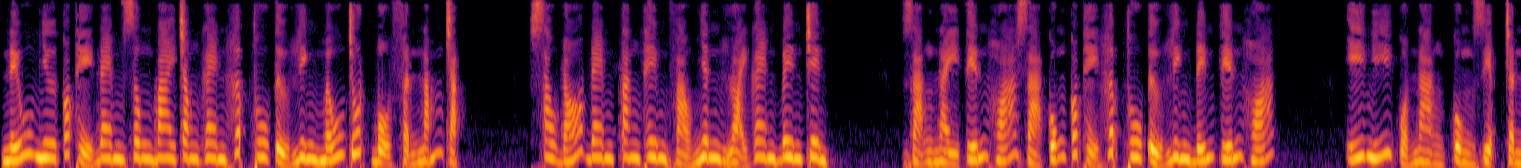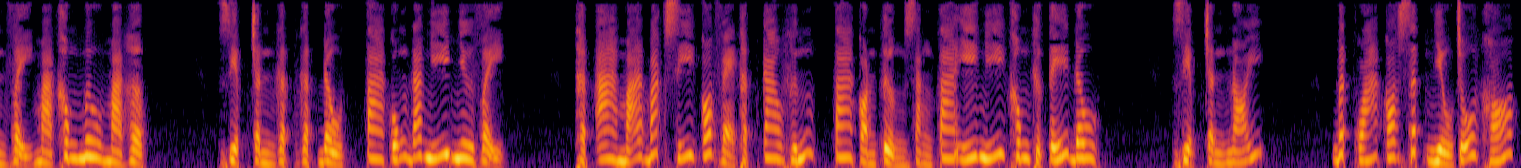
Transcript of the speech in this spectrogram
Nếu như có thể đem sông bay trong gen hấp thu tử linh mấu chốt bộ phận nắm chặt. Sau đó đem tăng thêm vào nhân loại gen bên trên. Dạng này tiến hóa giả cũng có thể hấp thu tử linh đến tiến hóa. Ý nghĩ của nàng cùng Diệp Trần vậy mà không mưu mà hợp. Diệp Trần gật gật đầu, ta cũng đã nghĩ như vậy. Thật a mã bác sĩ có vẻ thật cao hứng, ta còn tưởng rằng ta ý nghĩ không thực tế đâu. Diệp Trần nói. Bất quá có rất nhiều chỗ khó.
